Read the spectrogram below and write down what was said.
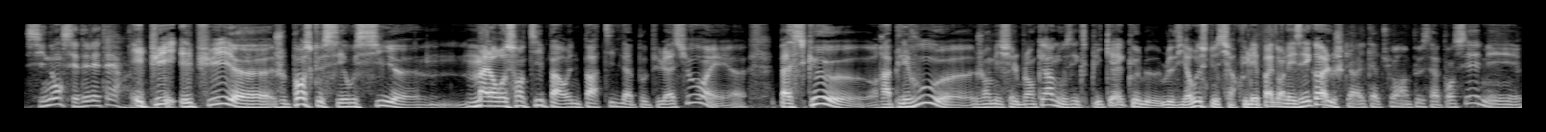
Sinon, c'est délétère. Et puis, et puis, euh, je pense que c'est aussi euh, mal ressenti par une partie de la population, et euh, parce que, rappelez-vous, Jean-Michel Blanquer nous expliquait que le, virus ne circulait pas dans les écoles. Je caricature un peu sa pensée, mais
